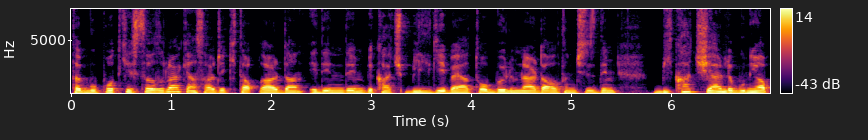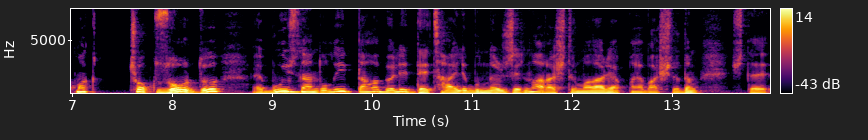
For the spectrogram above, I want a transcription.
Tabi bu podcast'i hazırlarken sadece kitaplardan edindiğim birkaç bilgi veya o bölümlerde altını çizdiğim birkaç yerle bunu yapmak çok zordu. E, bu yüzden dolayı daha böyle detaylı bunlar üzerine araştırmalar yapmaya başladım. İşte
